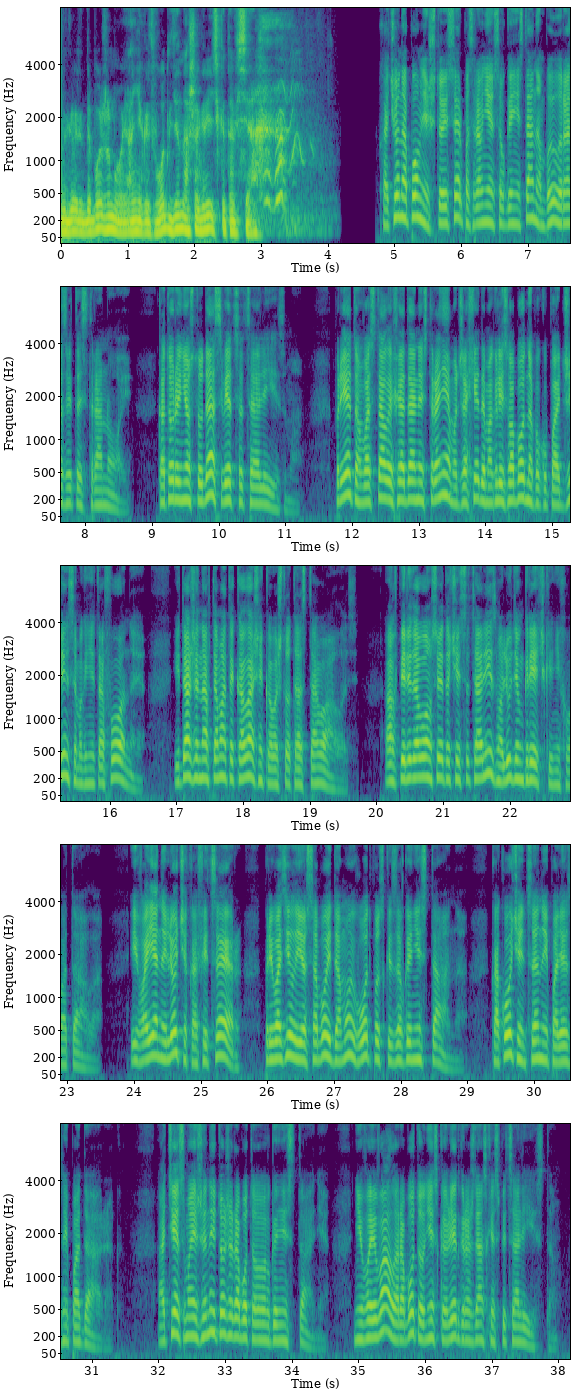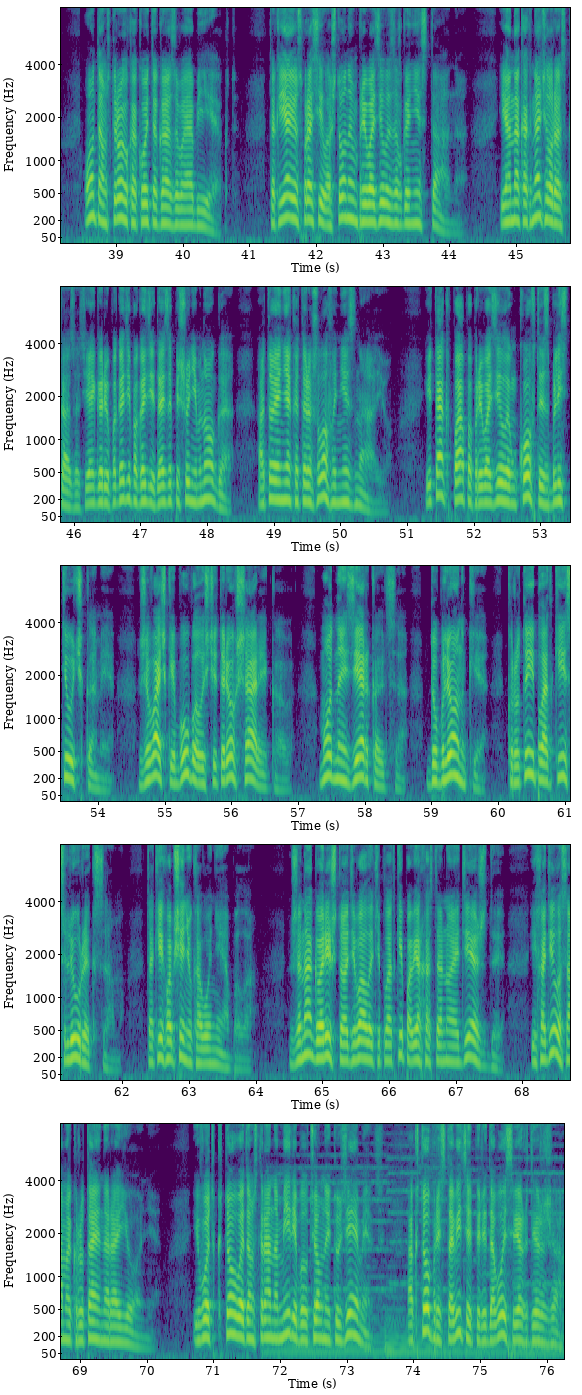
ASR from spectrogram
Он говорит, да боже мой. Они говорят, вот где наша гречка-то вся. Хочу напомнить, что СССР по сравнению с Афганистаном был развитой страной, который нес туда свет социализма. При этом в отсталой феодальной стране маджахеды могли свободно покупать джинсы, магнитофоны, и даже на автоматы Калашникова что-то оставалось. А в передовом светоче социализма людям гречки не хватало. И военный летчик-офицер привозил ее с собой домой в отпуск из Афганистана как очень ценный и полезный подарок. Отец моей жены тоже работал в Афганистане. Не воевал, а работал несколько лет гражданским специалистом. Он там строил какой-то газовый объект. Так я ее спросил, а что он им привозил из Афганистана? И она как начала рассказывать, я ей говорю, погоди, погоди, дай запишу немного, а то я некоторых слов и не знаю. И так папа привозил им кофты с блестючками, жвачки бубл из четырех шариков, модное зеркальце, дубленки, крутые платки с люрексом. Таких вообще ни у кого не было. Жена говорит, что одевала эти платки поверх остальной одежды и ходила самая крутая на районе. И вот кто в этом странном мире был темный туземец, а кто представитель передовой сверхдержавы?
